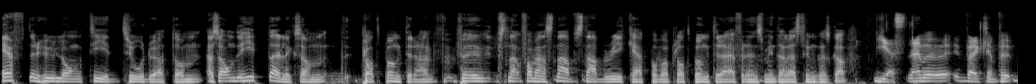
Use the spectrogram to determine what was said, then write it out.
Efter hur lång tid tror du att de, alltså om du hittar liksom plottpunkterna, snabb, får man en snabb, snabb recap på vad plottpunkter är för den som inte har läst filmkunskap? Yes, nej men eh, verkligen.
